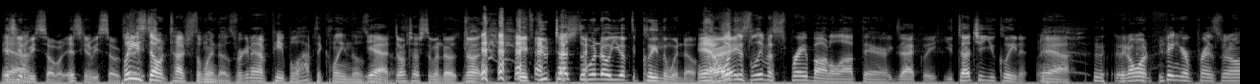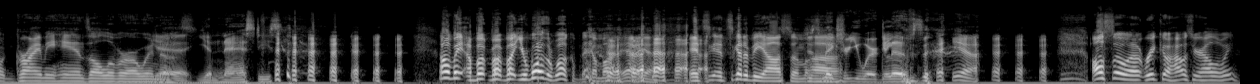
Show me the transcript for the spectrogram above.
It's Yeah. gonna be so. It's gonna be so. Please great. don't touch the windows. We're gonna have people have to clean those. Yeah, windows. don't touch the window. No, if you touch the window, you have to clean the window. Yeah, all we'll right? just leave a spray bottle out there. exactly. You touch it, you clean it. Yeah, we don't want fingerprints. We don't want grimy hands all over our windows. Yeah, you nasties. Oh, but, but but but you're more than welcome to come on. Yeah, yeah. It's it's gonna be awesome. Just Uh, make sure you wear gloves. Yeah. also, uh, Rico, how's your Halloween?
